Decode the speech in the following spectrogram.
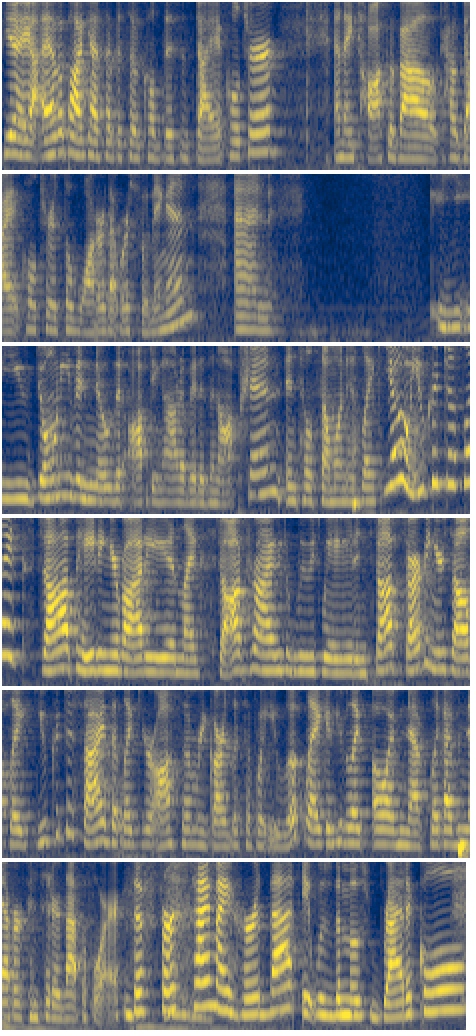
Yeah, yeah. I have a podcast episode called This is Diet Culture. And I talk about how diet culture is the water that we're swimming in. And you don't even know that opting out of it is an option until someone is like, yo, you could just like stop hating your body and like stop trying to lose weight and stop starving yourself. Like you could decide that like you're awesome regardless of what you look like. And people are like, oh, I've never like I've never considered that before. The first time I heard that, it was the most radical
